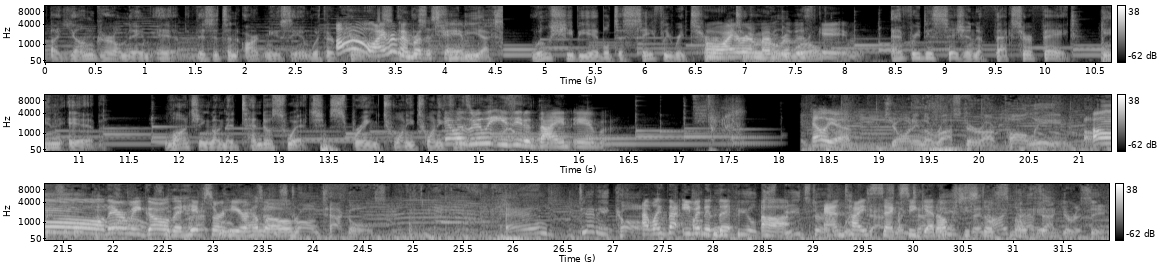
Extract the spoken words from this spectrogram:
A young girl named Ib visits an art museum with her Oh, parents. I remember this game. 2DX. Will she be able to safely return Oh, I to her remember own this world? game. Every decision affects her fate in Ib. Launching on Nintendo Switch spring 2023. It was really easy to die in Ib. Hell yeah. Joining the roster are Pauline. Oh, there we go. The hips are here. Hello. Strong tackles. And Diddy Kong. I like that even a in the midfield uh, speedster with anti-sexy dazzling getup, techniques she's and still high pass smoking. accuracy.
